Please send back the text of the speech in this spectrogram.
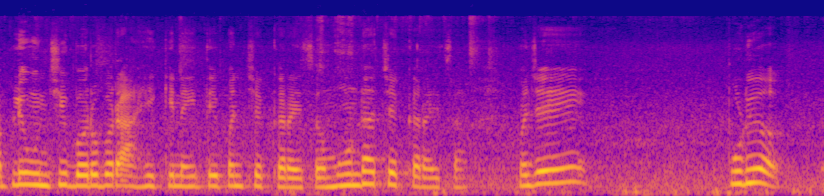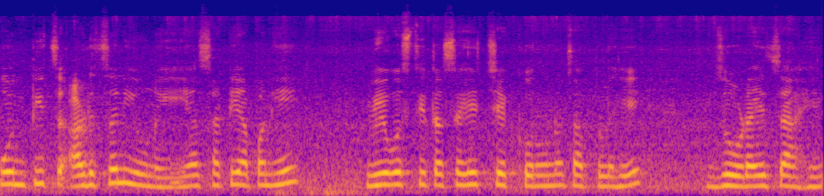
आपली उंची बरोबर आहे की नाही ते पण चेक करायचं मोंढा चेक करायचा. म्हणजे पुढं कोणतीच अडचण येऊ नये. यासाठी आपण हे व्यवस्थित असं हे चेक करूनच आपलं हे जोडायचं आहे.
